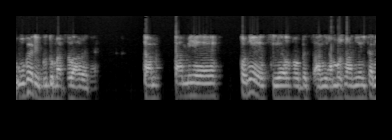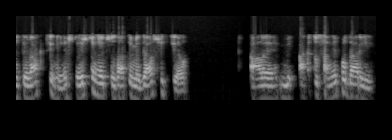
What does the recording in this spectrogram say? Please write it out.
úvery budú mať zľavené. Tam, tam je, to nie je cieľ vôbec, ani, a možno ani, ani tej vakcíny. Ešte, ešte niečo za tým je ďalší cieľ. Ale my, ak to sa nepodarí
